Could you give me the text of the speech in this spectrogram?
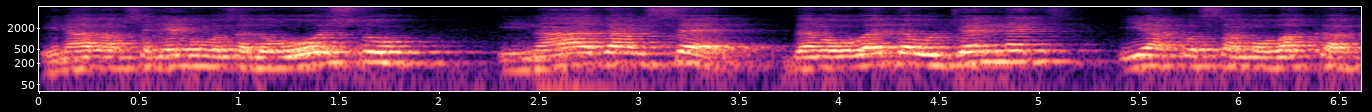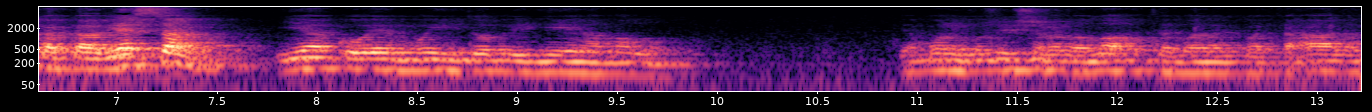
i nadam se njegovom zadovoljstvu i nadam se da me uvede u džennet iako sam ovakav kakav jesam iako je mojih dobrih dijela malo. Ja molim uzvišenog Allah, tabarak wa ta'ala,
